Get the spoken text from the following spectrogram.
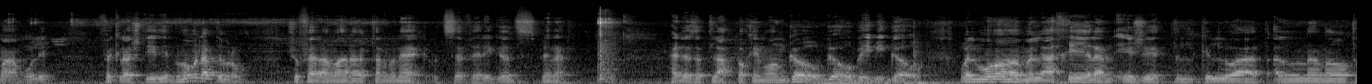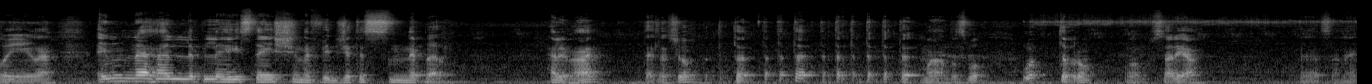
معمولة. فكرة جديدة المهم انها بتبرم شو فرق معنا أكثر من هيك. it's a very good spinner هذا اذا تلعب بوكيمون جو جو بيبي جو والمهم الاخيرا إجت الكل وقت قلنا ناطرين انها ال PlayStation fidget spinner حلو معك تعال نشوف ما تزبط سريعة يا سلام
